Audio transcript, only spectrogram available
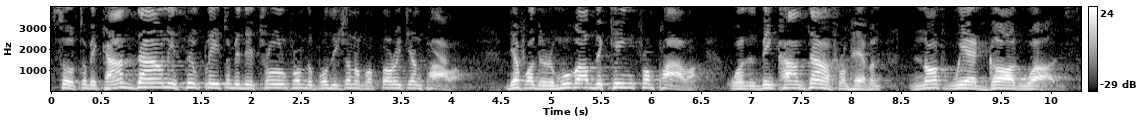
So to be cast down is simply to be dethroned from the position of authority and power. Therefore, the removal of the king from power was being cast down from heaven, not where God was.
